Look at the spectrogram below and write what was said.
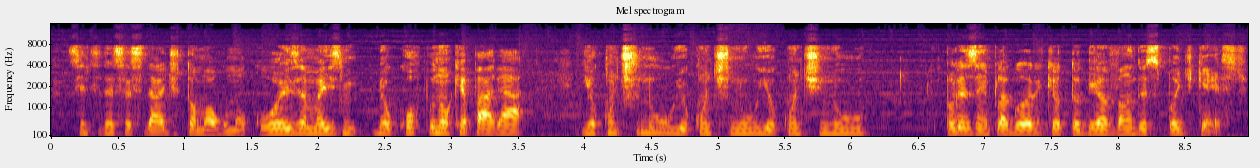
sinto a necessidade de tomar alguma coisa, mas meu corpo não quer parar. E eu continuo, eu continuo, eu continuo. Por exemplo, agora que eu tô gravando esse podcast,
